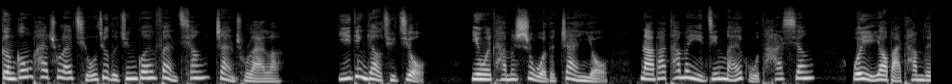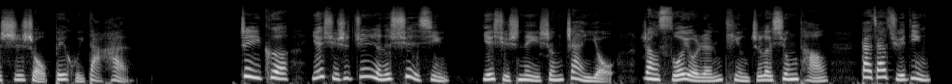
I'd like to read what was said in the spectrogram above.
耿恭派出来求救的军官范羌站出来了，一定要去救，因为他们是我的战友，哪怕他们已经埋骨他乡，我也要把他们的尸首背回大汉。这一刻，也许是军人的血性，也许是那一声战友，让所有人挺直了胸膛。大家决定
